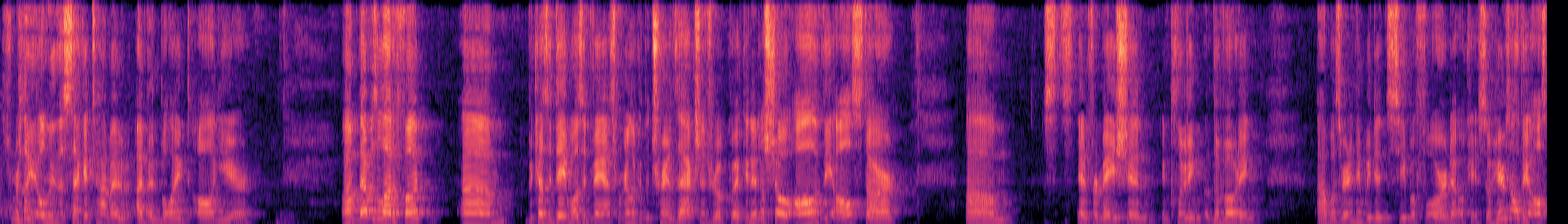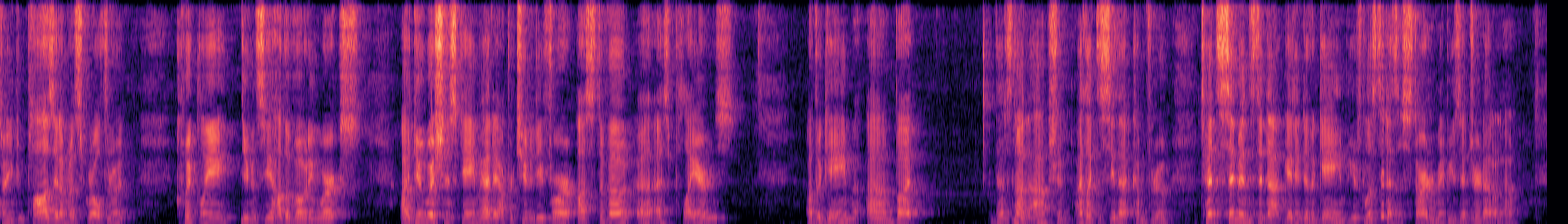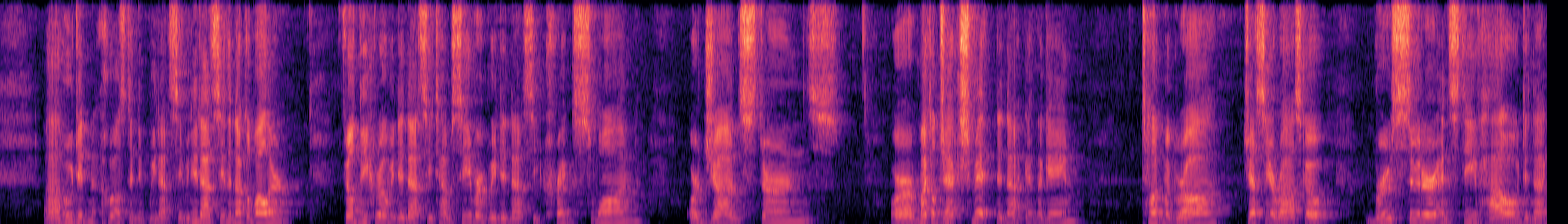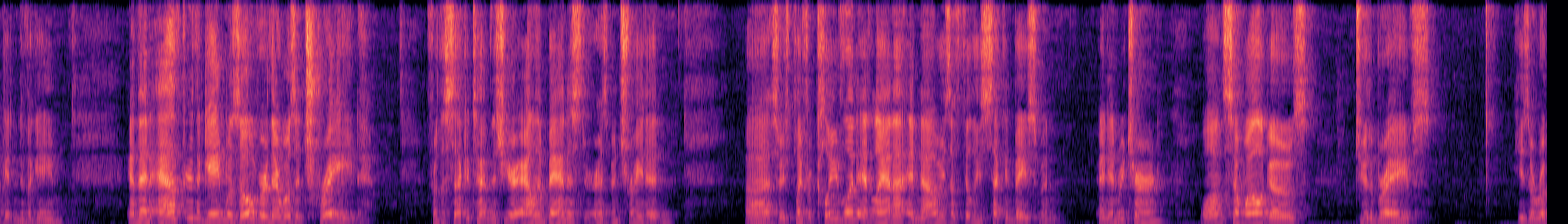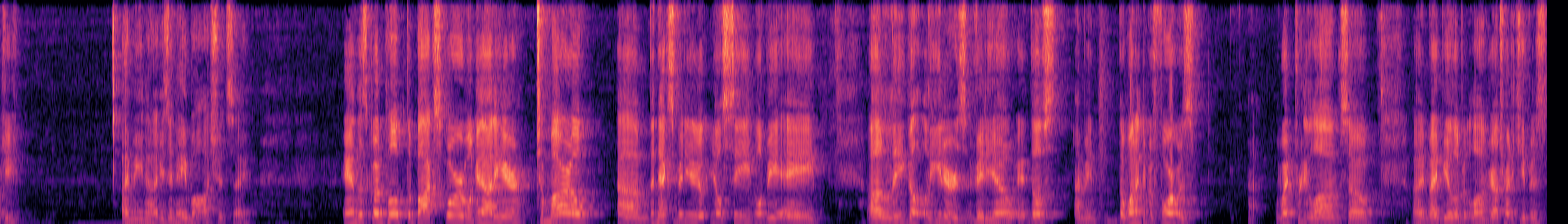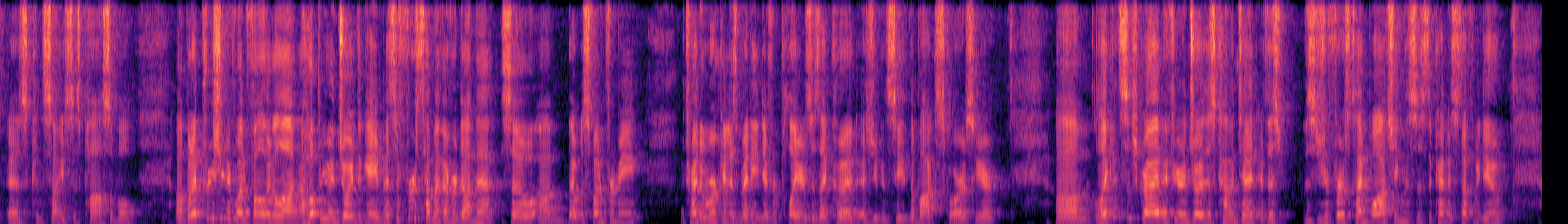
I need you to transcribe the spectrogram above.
It's really only the second time I've, I've been blanked all year. Um, that was a lot of fun. Um, because the date was advanced, we're going to look at the transactions real quick. And it'll show all of the All-Star um, information, including the voting. Uh, was there anything we didn't see before? No. Okay, so here's all the All Star. You can pause it. I'm going to scroll through it quickly. You can see how the voting works. I do wish this game had the opportunity for us to vote uh, as players of the game, um, but That's not an option. I'd like to see that come through. Ted Simmons did not get into the game. He was listed as a starter. Maybe he's injured. I don't know. Uh, who didn't? Who else did we not see? We did not see the knuckleballer, Phil Niekro. We did not see Tom Seaver. We did not see Craig Swan, or John Stearns, or Michael Jack Schmidt did not get in the game. Tug McGraw, Jesse Orosco, Bruce Sutter, and Steve Howe did not get into the game. And then after the game was over, there was a trade. For the second time this year, Alan Bannister has been traded. Uh, so he's played for Cleveland, Atlanta, and now he's a Phillies second baseman. And in return, Juan Samuel goes to the Braves. He's a rookie. I mean, uh, he's an A ball, I should say. And let's go and pull up the box score. We'll get out of here. Tomorrow, um, the next video you'll see will be a, a legal leaders video. Those, I mean, the one I did before was went pretty long, so uh, it might be a little bit longer. I'll try to keep it as, as concise as possible. Uh, but I appreciate everyone following along. I hope you enjoyed the game. That's the first time I've ever done that, so um, that was fun for me. I tried to work in as many different players as I could, as you can see in the box scores here. Um, like and subscribe if you're enjoying this content. If this this is your first time watching, this is the kind of stuff we do.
